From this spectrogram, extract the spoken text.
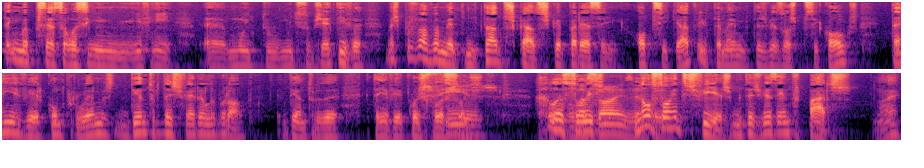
tenho uma percepção assim, enfim, eh, muito, muito subjetiva, mas provavelmente metade dos casos que aparecem ao psiquiatra e também muitas vezes aos psicólogos têm a ver com problemas dentro da esfera laboral, dentro da, que têm a ver com as relações. Relações, relações não entre... só entre FIAs, muitas vezes entre pares, não é?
